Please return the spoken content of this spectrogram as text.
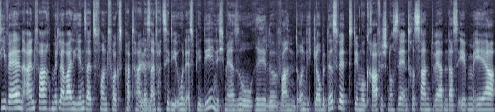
die wählen einfach mittlerweile jenseits von Volksparteien. Mhm. Das ist einfach CDU und SPD nicht mehr so relevant. Und ich glaube, das wird demografisch noch sehr interessant werden, dass eben eher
